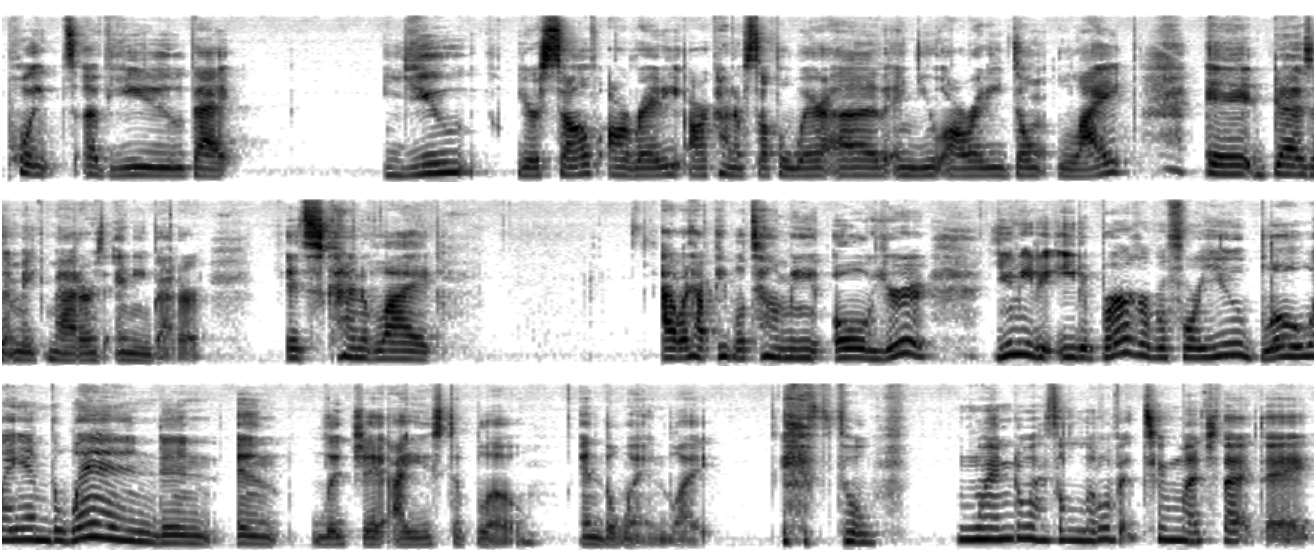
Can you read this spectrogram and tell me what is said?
points of you that you yourself already are kind of self aware of and you already don't like, it doesn't make matters any better. It's kind of like I would have people tell me, "Oh, you're you need to eat a burger before you blow away in the wind." And and legit, I used to blow in the wind. Like if the wind was a little bit too much that day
